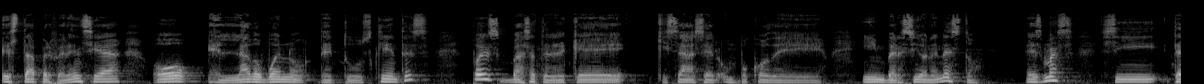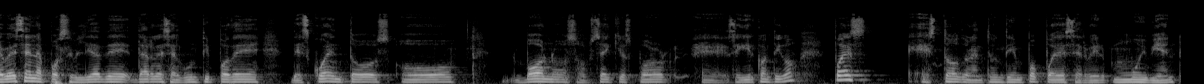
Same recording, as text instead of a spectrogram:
esta preferencia o el lado bueno de tus clientes, pues vas a tener que quizá hacer un poco de inversión en esto. Es más, si te ves en la posibilidad de darles algún tipo de descuentos o bonos, obsequios por eh, seguir contigo, pues esto durante un tiempo puede servir muy bien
